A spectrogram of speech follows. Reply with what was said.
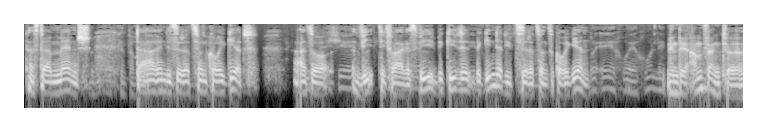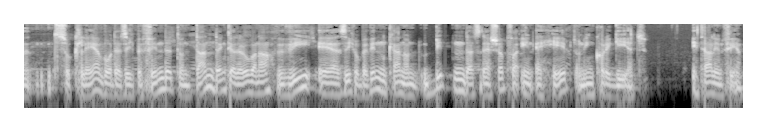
dass der Mensch darin die Situation korrigiert. Also wie, die Frage ist, wie beginnt, beginnt er die Situation zu korrigieren? Wenn der anfängt äh, zu klären, wo der sich befindet, und dann denkt er darüber nach, wie er sich überwinden kann und bitten, dass der Schöpfer ihn erhebt und ihn korrigiert. Italien 4.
